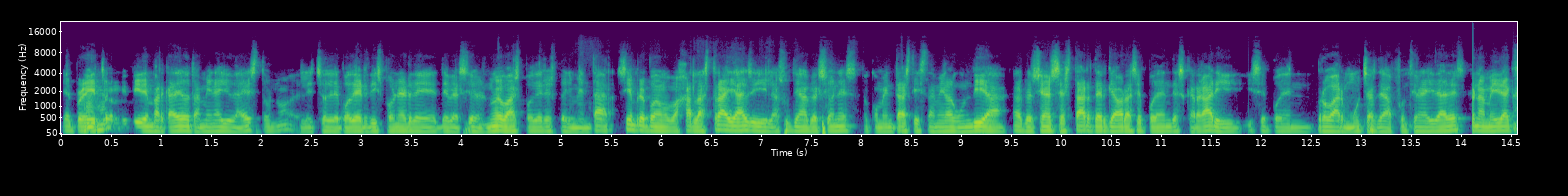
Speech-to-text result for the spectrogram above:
El proyecto MVP de embarcadero también ayuda a esto, ¿no? El hecho de poder disponer de, versiones nuevas, poder experimentar. Siempre podemos bajar las trials y las últimas versiones, lo comentasteis también algún día, las versiones starter que ahora se pueden descargar y, se pueden probar muchas de las funcionalidades. A medida que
